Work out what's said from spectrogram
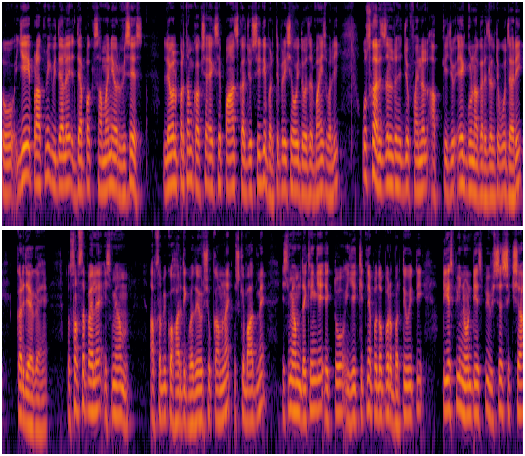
तो ये प्राथमिक विद्यालय अध्यापक, सामान्य और विशेष लेवल प्रथम कक्षा एक से पाँच का जो सीधी भर्ती परीक्षा हुई 2022 वाली, उसका रिज़ल्ट है जो फाइनल आपके जो एक गुना का रिज़ल्ट है, वो जारी कर दिया गया है। तो सबसे पहले इसमें हम आप सभी को हार्दिक बधाई और शुभकामनाएँ। उसके बाद में इसमें हम देखेंगे, एक तो ये कितने पदों पर भर्ती हुई थी टीएसपी नॉन टीएसपी विशेष शिक्षा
